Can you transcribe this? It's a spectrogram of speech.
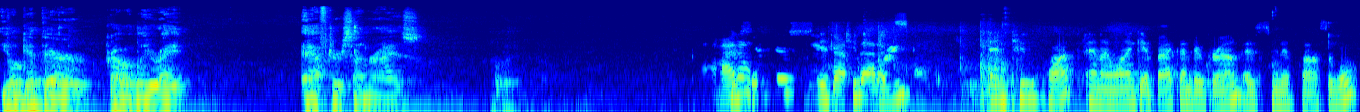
you'll get there probably right after sunrise. I don't think is too that bright and too hot, and I want to get back underground as soon as possible.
